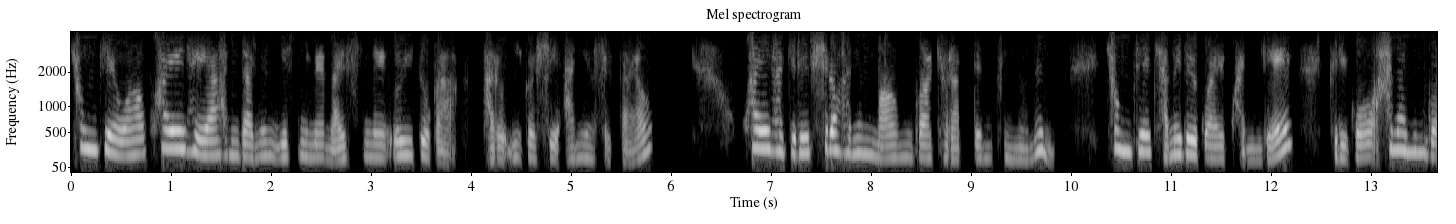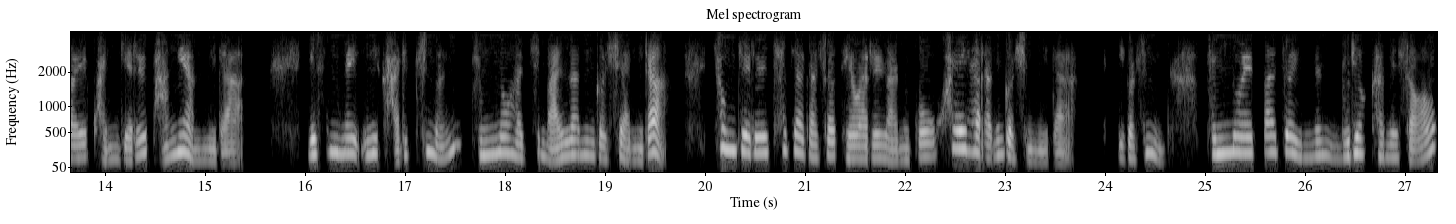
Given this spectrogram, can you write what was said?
형제와 화해해야 한다는 예수님의 말씀의 의도가 바로 이것이 아니었을까요? 화해하기를 싫어하는 마음과 결합된 분노는 형제 자매들과의 관계 그리고 하나님과의 관계를 방해합니다. 예수님의 이 가르침은 분노하지 말라는 것이 아니라 형제를 찾아가서 대화를 나누고 화해하라는 것입니다. 이것은 분노에 빠져 있는 무력함에서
